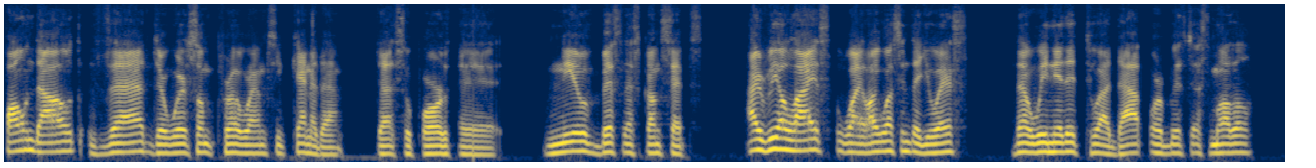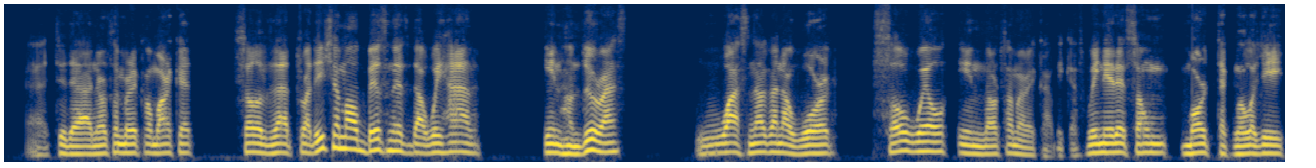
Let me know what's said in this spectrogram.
found out that there were some programs in Canada that support uh, new business concepts. I realized while I was in the U.S. that we needed to adapt our business model uh, to the North American market so the traditional business that we had in Honduras was not going to work so well in North America because we needed some more technology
